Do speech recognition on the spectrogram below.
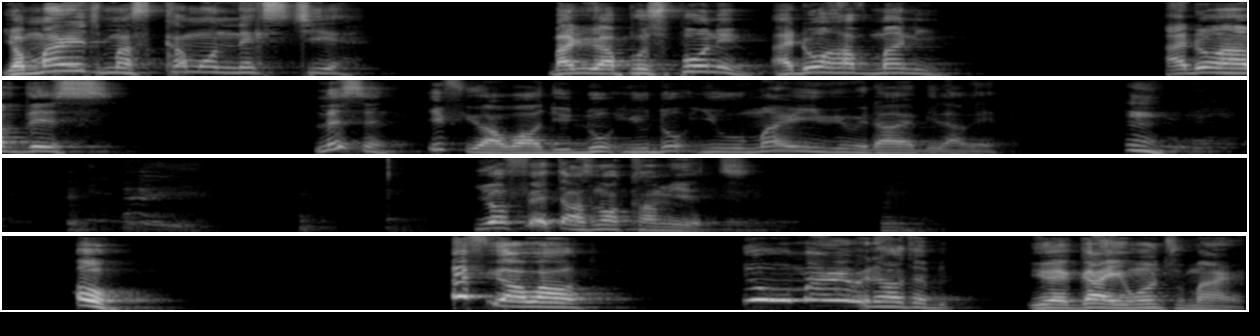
Your marriage must come on next year, but you are postponing. I don't have money. I don't have this. Listen, if you are wild, you don't, you don't, you marry even without a beloved. Mm. Your faith has not come yet. Oh, if you are wild, marry without a. You're a guy you want to marry.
